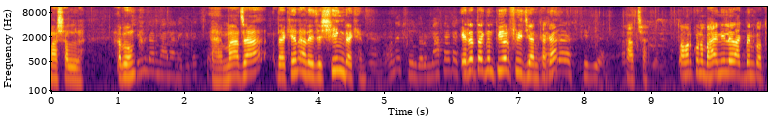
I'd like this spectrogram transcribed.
মাশাল্লাহ এবং হ্যাঁ, মাজা দেখেন আর এই যে শিং দেখেন। হ্যাঁ এটা তো একদম পিওর ফ্রিজিয়ান কাকা। আচ্ছা তো আমার কোনো ভাই নিলে রাখবেন কত?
